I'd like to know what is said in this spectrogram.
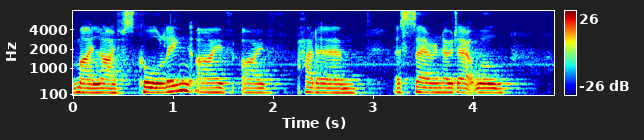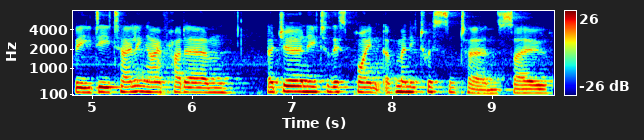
my life's calling. I've I've had a, as Sarah no doubt will be detailing, I've had um, a journey to this point of many twists and turns. So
